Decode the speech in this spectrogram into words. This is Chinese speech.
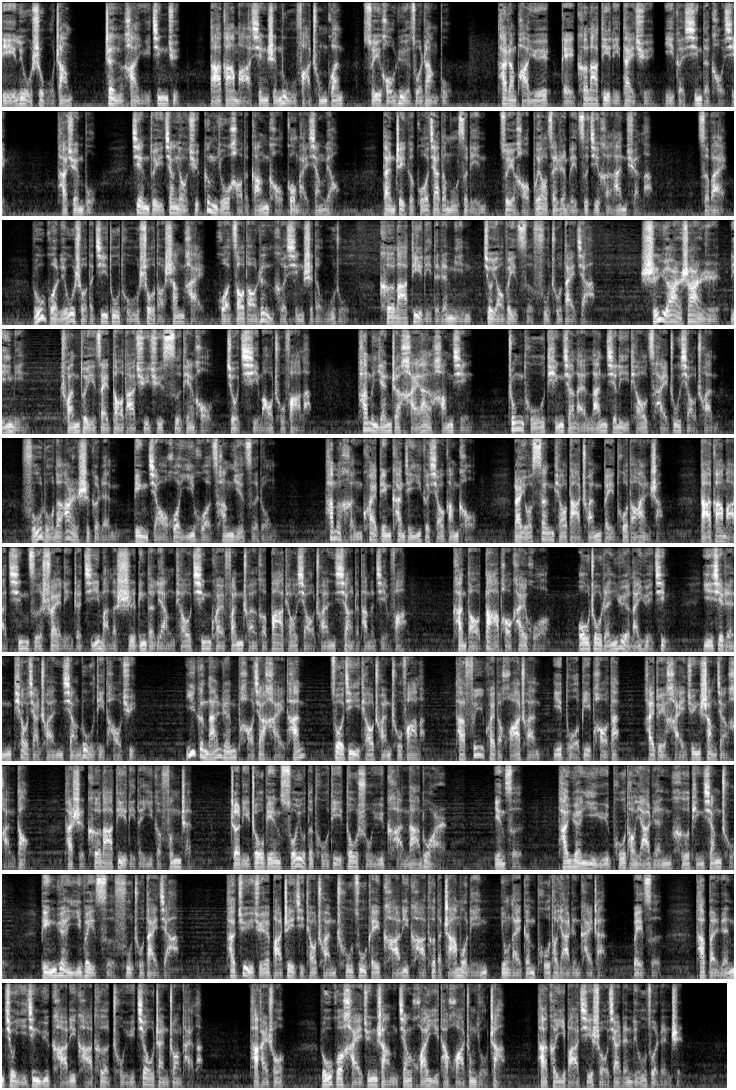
第六十五章震撼与惊惧。达伽马先是怒发冲冠，随后略作让步。他让帕约给克拉蒂里带去一个新的口信。他宣布，舰队将要去更友好的港口购买香料，但这个国家的穆斯林最好不要再认为自己很安全了。此外，如果留守的基督徒受到伤害或遭到任何形式的侮辱，科拉蒂里的人民就要为此付出代价。十月二十二日黎明。船队在到达区区四天后就起锚出发了。他们沿着海岸航行，中途停下来拦截了一条采珠小船，俘虏了二十个人，并缴获一货苍叶子绒。他们很快便看见一个小港口，那儿有三条大船被拖到岸上。达伽马亲自率领着挤满了士兵的两条轻快帆船和八条小船向着他们进发。看到大炮开火，欧洲人越来越近。一些人跳下船向陆地逃去，一个男人跑下海滩，坐进一条船出发了。他飞快地划船以躲避炮弹，还对海军上将喊道：“他是科拉地里的一个风尘，这里周边所有的土地都属于坎纳诺尔，因此他愿意与葡萄牙人和平相处，并愿意为此付出代价。他拒绝把这几条船出租给卡利卡特的扎莫林，用来跟葡萄牙人开战。为此。”他本人就已经与卡利卡特处于交战状态了。他还说，如果海军上将怀疑他话中有诈，他可以把其手下人留作人质，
